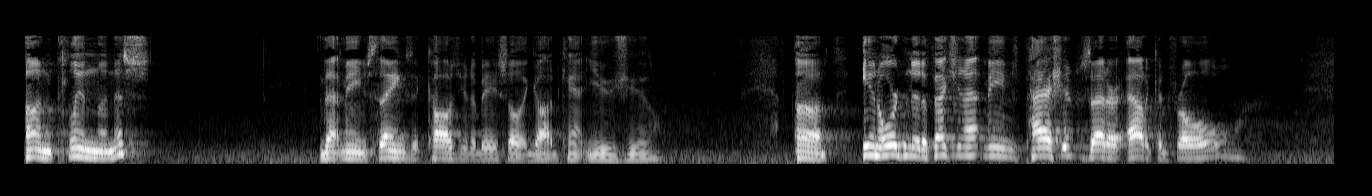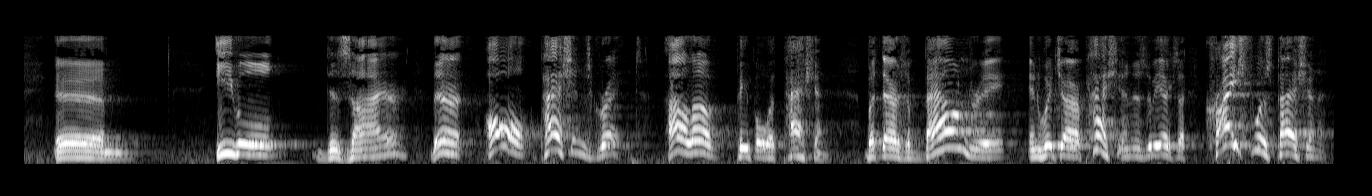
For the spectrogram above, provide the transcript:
uncleanliness. That means things that cause you to be so that God can't use you. Uh, inordinate affection, that means passions that are out of control. Um, evil desire, they're all passion's great. I love people with passion. But there's a boundary in which our passion is to be exercised. Christ was passionate.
